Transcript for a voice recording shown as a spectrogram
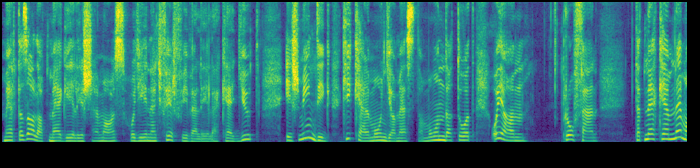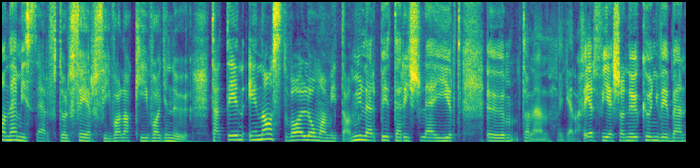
Mert az alap megélésem az, hogy én egy férfivel élek együtt, és mindig ki kell mondjam ezt a mondatot, olyan profán, tehát nekem nem a nemi szervtől férfi valaki vagy nő. Tehát én, én azt vallom, amit a Müller Péter is leírt, ö, talán igen, a férfi és a nő könyvében,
